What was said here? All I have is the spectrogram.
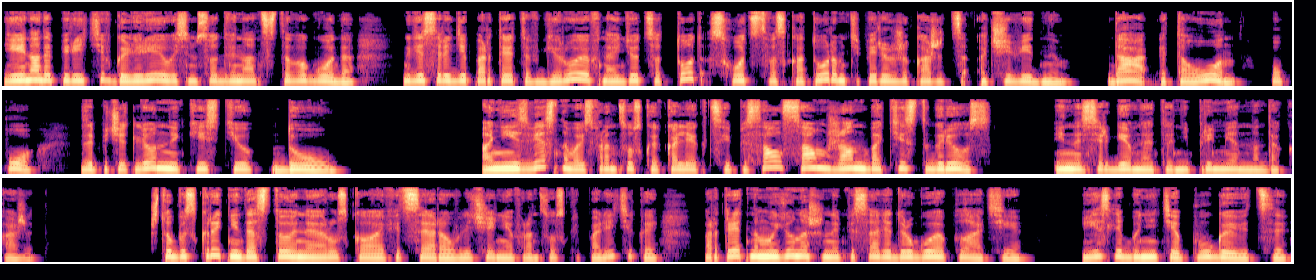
Ей надо перейти в галерею 812 года, где среди портретов героев найдется тот, сходство с которым теперь уже кажется очевидным. Да, это он, Попо, запечатленный кистью Доу. А неизвестного из французской коллекции писал сам Жан-Батист Грёз. Инна Сергеевна это непременно докажет. Чтобы скрыть недостойное русского офицера увлечение французской политикой, портретному юноше написали другое платье — если бы не те пуговицы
